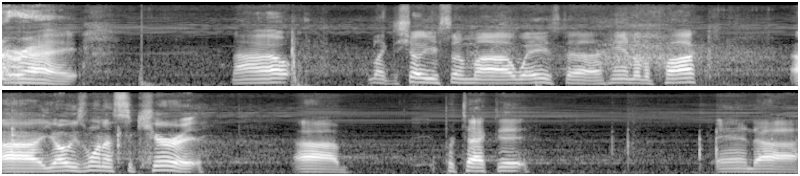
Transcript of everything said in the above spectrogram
All right. Now, I'd like to show you some uh, ways to handle the puck. Uh, you always want to secure it, uh, protect it, and uh,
